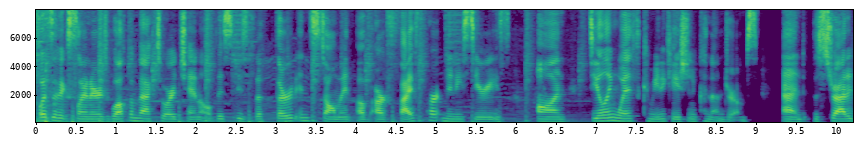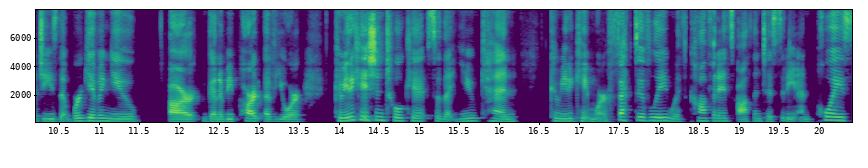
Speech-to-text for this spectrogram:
What's up, Explearners? Welcome back to our channel. This is the third installment of our five-part mini-series on dealing with communication conundrums. And the strategies that we're giving you are going to be part of your communication toolkit so that you can communicate more effectively with confidence, authenticity, and poise,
